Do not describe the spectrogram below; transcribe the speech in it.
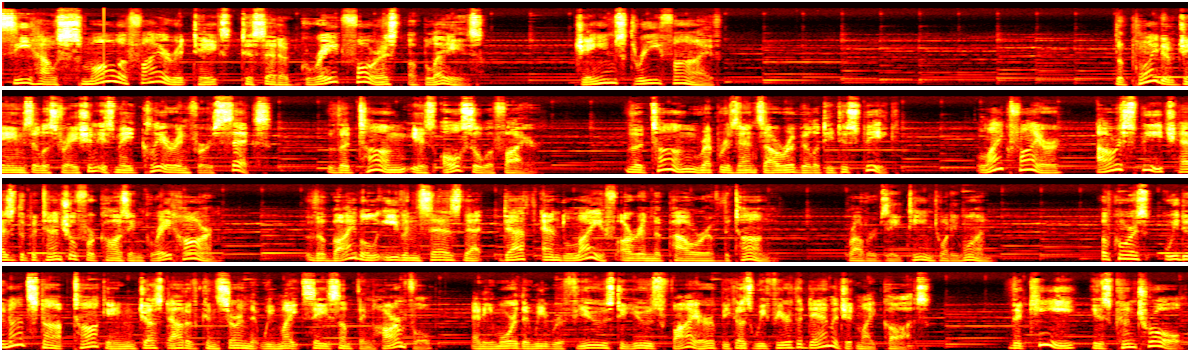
see how small a fire it takes to set a great forest ablaze. James 3:5 The point of James' illustration is made clear in verse 6. The tongue is also a fire. The tongue represents our ability to speak. Like fire, our speech has the potential for causing great harm. The Bible even says that death and life are in the power of the tongue. Proverbs 18:21. Of course, we do not stop talking just out of concern that we might say something harmful any more than we refuse to use fire because we fear the damage it might cause. The key is control.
